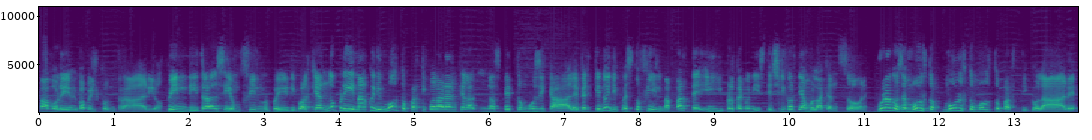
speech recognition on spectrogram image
favorevole, proprio il contrario. Quindi tra, sì, è un film poi di qualche anno prima, quindi molto particolare anche la, l'aspetto musicale, perché noi di questo film, a parte i protagonisti, ci ricordiamo la canzone. Una cosa molto molto molto particolare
